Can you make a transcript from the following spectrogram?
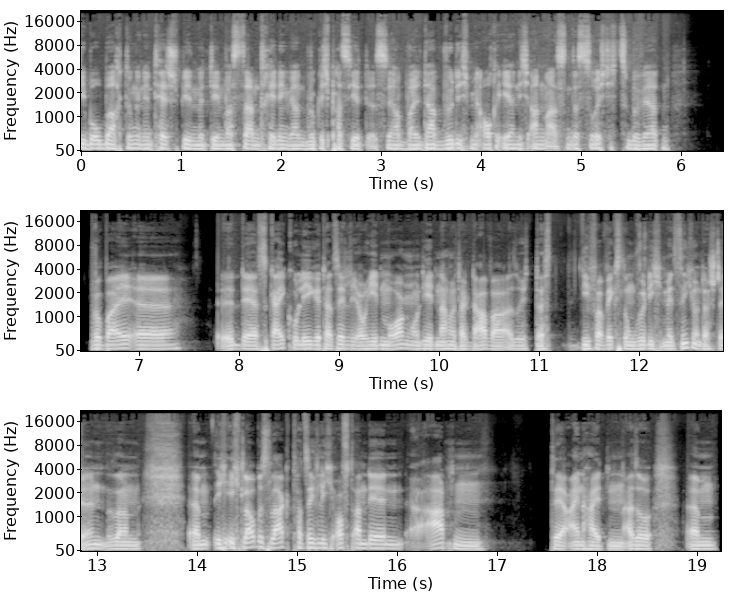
die Beobachtung in den Testspielen mit dem, was da im Training dann wirklich passiert ist, ja, weil da würde ich mir auch eher nicht anmaßen, das so richtig zu bewerten. Wobei äh, der Sky-Kollege tatsächlich auch jeden Morgen und jeden Nachmittag da war. Also ich, das, die Verwechslung würde ich ihm jetzt nicht unterstellen, sondern ähm, ich, ich glaube, es lag tatsächlich oft an den Arten der Einheiten. Also ähm,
